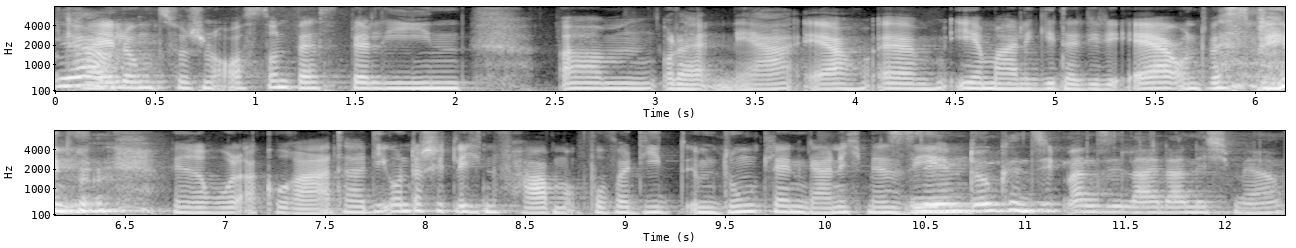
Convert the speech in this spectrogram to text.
Ja. Teilung zwischen Ost- und West Westberlin ähm, oder ja, eher ähm, ehemalige der DDR und Westberlin wäre wohl akkurater. Die unterschiedlichen Farben, wo wir die im Dunkeln gar nicht mehr sehen. Nee, im Dunkeln sieht man sie leider nicht mehr.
